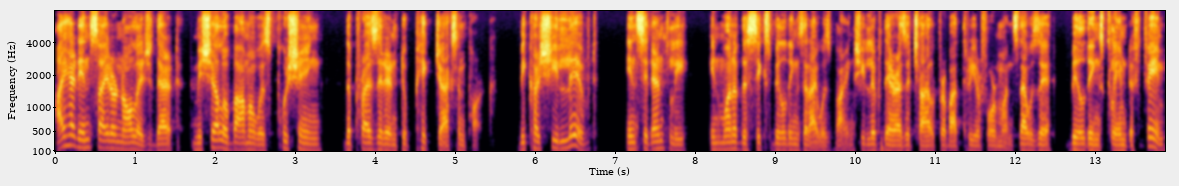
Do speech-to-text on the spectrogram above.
I had insider knowledge that Michelle Obama was pushing the president to pick Jackson Park because she lived, incidentally, in one of the six buildings that I was buying. She lived there as a child for about three or four months. That was the building's claim to fame.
